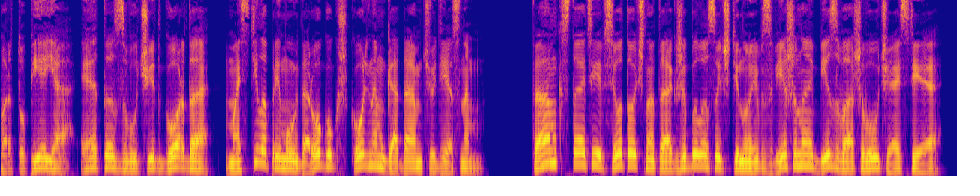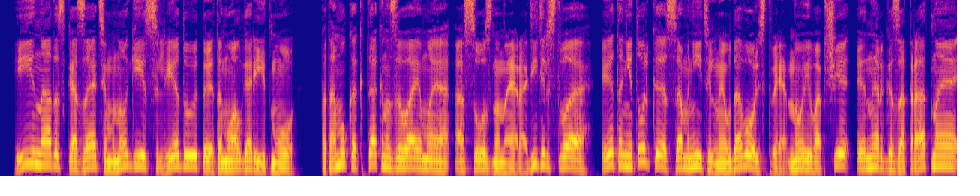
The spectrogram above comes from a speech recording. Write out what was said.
Портупея — это звучит гордо, мастила прямую дорогу к школьным годам чудесным. Там, кстати, все точно так же было сочтено и взвешено без вашего участия. И, надо сказать, многие следуют этому алгоритму, потому как так называемое осознанное родительство – это не только сомнительное удовольствие, но и вообще энергозатратное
